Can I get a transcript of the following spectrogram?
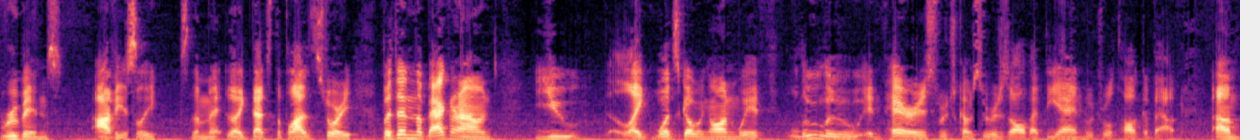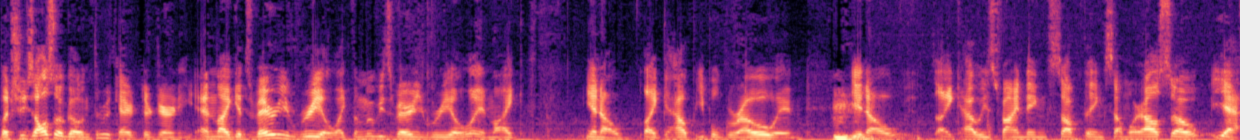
Ruben's obviously it's the like that's the plot of the story, but then in the background, you like what's going on with Lulu in Paris, which comes to resolve at the end, which we'll talk about. Um, but she's also going through a character journey, and like it's very real. Like the movie's very real in like, you know, like how people grow and you Mhm. know, like how he's finding something somewhere else. So yeah,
